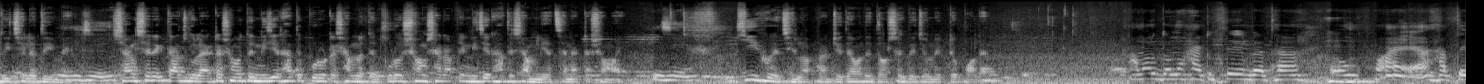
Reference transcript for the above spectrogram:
দুই ছেলে দুই মেয়ে। সাংসারিক কাজগুলো একটা সময় তো নিজের হাতে পুরোটা সামলাতেন। পুরো সংসার আপনি নিজের হাতে সামলিয়েছেন একটা সময়। জি। কি হয়েছিল আপনার যদি আমাদের দর্শকদের জন্য একটু বলেন? আমার দোনো হাঁটুতে ব্যথা এবং হাতে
